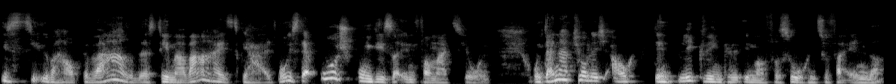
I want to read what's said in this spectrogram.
ist sie überhaupt wahr? Das Thema Wahrheitsgehalt. Wo ist der Ursprung dieser Information? Und dann natürlich auch den Blickwinkel immer versuchen zu verändern.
